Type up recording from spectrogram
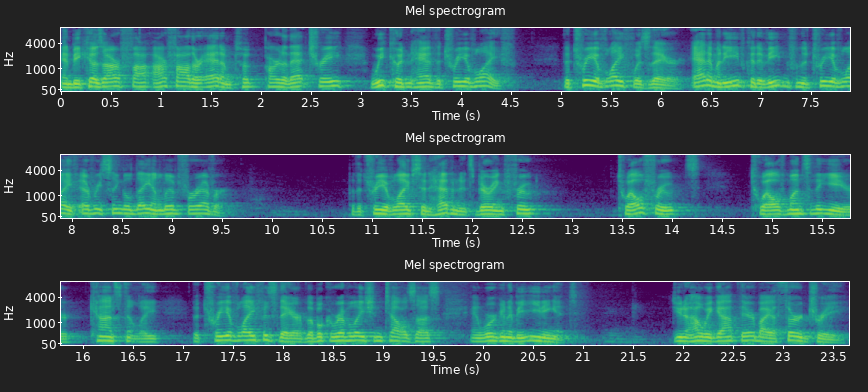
And because our, fa- our father Adam took part of that tree, we couldn't have the tree of life. The tree of life was there. Adam and Eve could have eaten from the tree of life every single day and lived forever. But the tree of life's in heaven. It's bearing fruit, 12 fruits, 12 months of the year, constantly. The tree of life is there. The book of Revelation tells us, and we're going to be eating it. Do you know how we got there? By a third tree.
